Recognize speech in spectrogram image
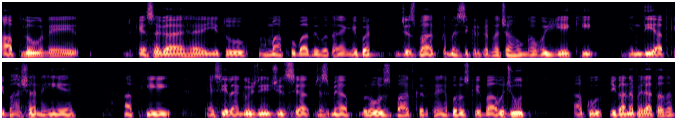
आप लोगों ने कैसा गाया है ये तो हम आपको बाद में बताएँगे बट जिस बात का मैं ज़िक्र करना चाहूँगा वो ये कि हिंदी आपकी भाषा नहीं है आपकी ऐसी लैंग्वेज नहीं जिससे आप जिसमें आप रोज़ बात करते हैं पर उसके बावजूद आपको ये गाना पहले आता था?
